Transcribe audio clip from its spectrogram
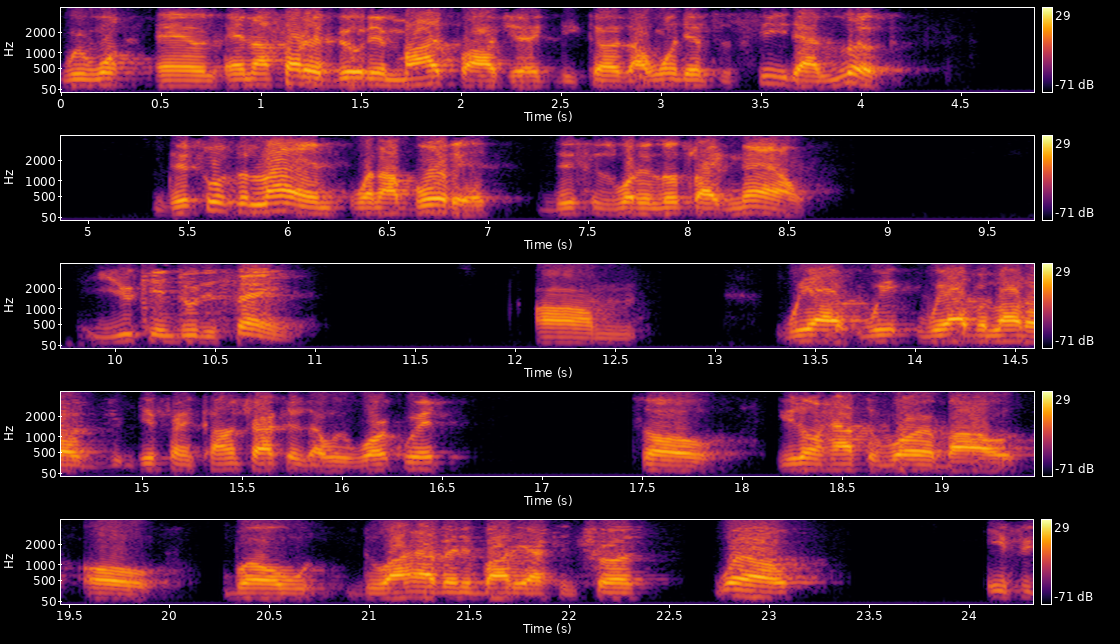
we want and, and I started building my project because I want them to see that look, this was the land when I bought it. This is what it looks like now. You can do the same. Um, we have we, we have a lot of different contractors that we work with, so you don't have to worry about oh well do I have anybody I can trust? Well, if you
